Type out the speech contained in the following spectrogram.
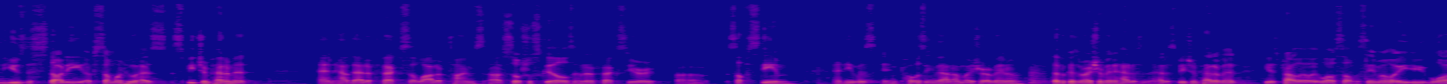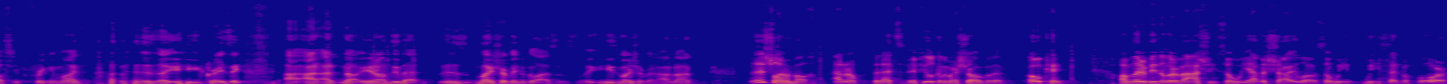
used the study of someone who has speech impediment and how that affects a lot of times uh, social skills and it affects your uh, self esteem. And he was imposing that on Moshe Rabbeinu that because Moshe Rabbeinu had a, had a speech impediment, he was probably like low self esteem. Oh, you, lost your freaking mind? Are you crazy? I, I, I no, you don't do that. This is Moshe Rabbeinu glasses. Like he's Moshe Rabbeinu. I'm not. Eh, Shlomo I don't know, but that's if you look at the Maharsha over there. Okay. So we have a shaila. So we we said before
